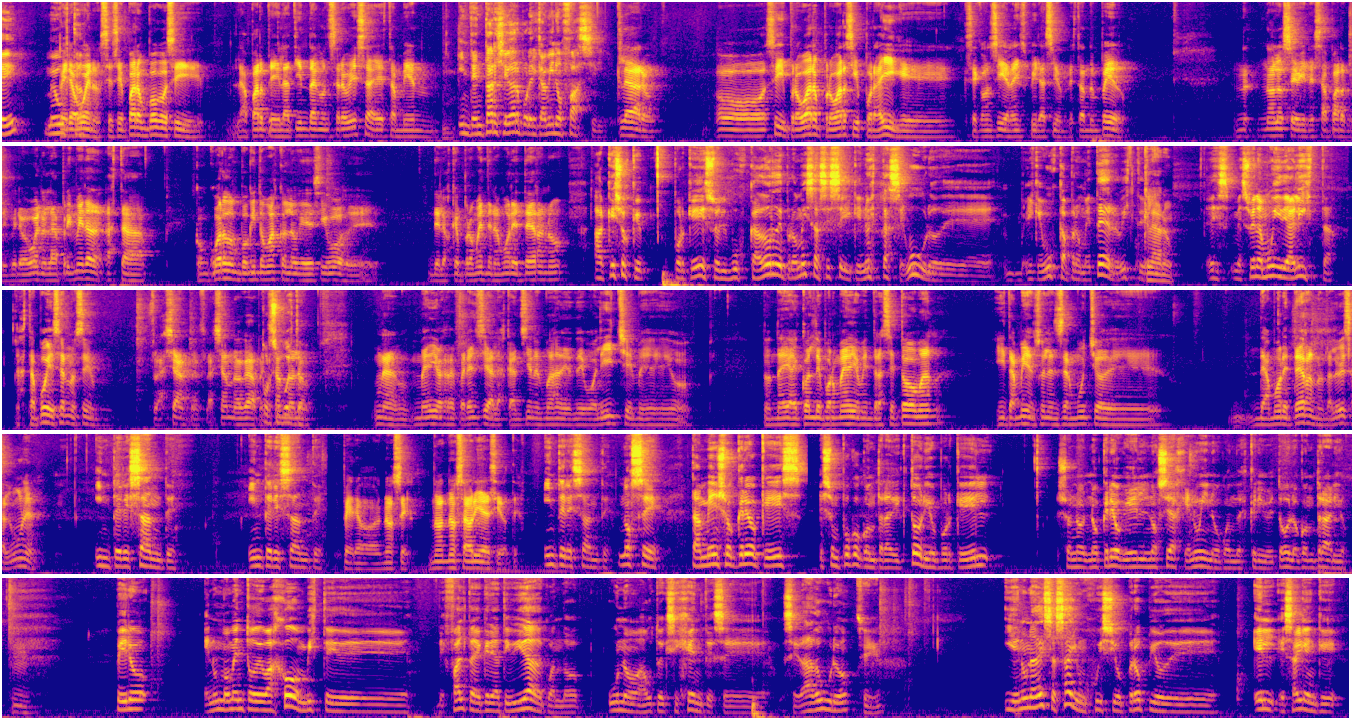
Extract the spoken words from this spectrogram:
me gusta. Pero bueno, se separa un poco, sí. La parte de la tienda con cerveza es también, Intentar llegar por el camino fácil. claro. O sí, probar, probar si es por ahí que se consigue la inspiración, estando en pedo. No, no lo sé bien esa parte, pero bueno, la primera hasta concuerdo un poquito más con lo que decís vos, de, de los que prometen amor eterno. Aquellos que. Porque eso, el buscador de promesas es el que no está seguro de. El que busca prometer, ¿viste? Claro. Es, me suena muy idealista. Hasta puede ser, no sé, flasheando, flasheando acá, Por supuesto. Una medio referencia a las canciones más de, de boliche, medio. donde hay alcohol de por medio mientras se toman. Y también suelen ser mucho de. de amor eterno, tal vez alguna. Interesante. Interesante. Pero no sé, no, no sabría decirte. Interesante. No sé. También yo creo que es, es un poco contradictorio porque él. Yo no, no creo que él no sea genuino cuando escribe, todo lo contrario. Pero en un momento de bajón, viste, de, de falta de creatividad, cuando uno autoexigente se, se da duro, Sí. y en una de esas hay un juicio propio de... Él es alguien que,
